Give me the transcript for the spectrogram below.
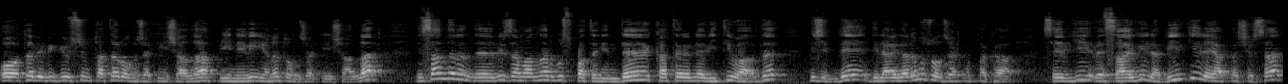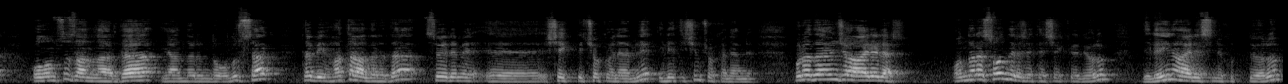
o tabii bir Gülsüm Tatar olacak inşallah bir nevi yanıt olacak inşallah. İnsanların e, bir zamanlar buz pateninde Katerina Viti vardı. Bizim de dilaylarımız olacak mutlaka. Sevgi ve saygıyla, bilgiyle yaklaşırsak, olumsuz anlarda yanlarında olursak Tabii hataları da söyleme e, şekli çok önemli, iletişim çok önemli. Burada önce aileler. Onlara son derece teşekkür ediyorum. Dileğin ailesini kutluyorum.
